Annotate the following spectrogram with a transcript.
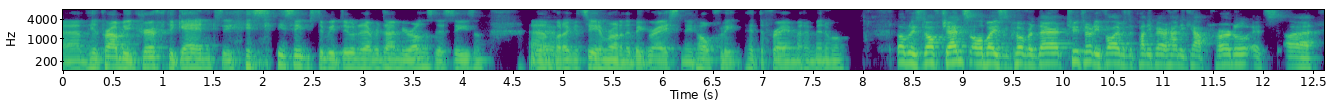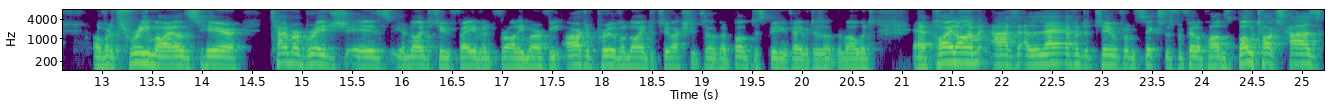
um, he'll probably drift again because he, he seems to be doing it every time he runs this season. Um, yeah. But I could see him running a big race and he'd hopefully hit the frame at a minimum. Lovely stuff, gents. All bases covered there. 235 is the Paddy Power handicap hurdle. It's uh, over three miles here. Tamar Bridge is your 9 to 2 favourite for Olly Murphy. Art Approval 9 to 2, actually, so they're both disputing favouritism at the moment. Uh, Pylon at 11 to 2 from sixes for Philip Hobbs. Botox has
